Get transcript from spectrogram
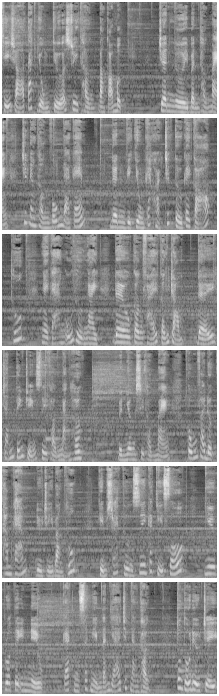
chỉ rõ tác dụng chữa suy thận bằng cỏ mực. Trên người bệnh thận mạng, chức năng thận vốn đã kém, nên việc dùng các hoạt chất từ cây cỏ, thuốc, ngay cả ăn uống thường ngày đều cần phải cẩn trọng để tránh tiến triển suy thận nặng hơn bệnh nhân suy thận mạng cũng phải được thăm khám, điều trị bằng thuốc, kiểm soát thường xuyên các chỉ số như protein niệu, các xét nghiệm đánh giá chức năng thận, tuân thủ điều trị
